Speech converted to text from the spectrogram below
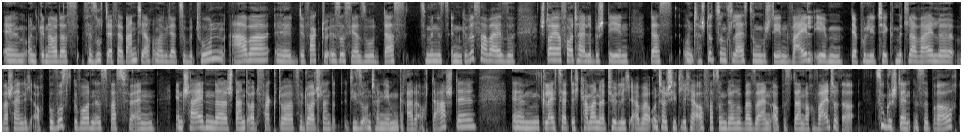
Ähm, und genau das versucht der Verband ja auch immer wieder zu betonen. Aber äh, de facto ist es ja so, dass zumindest in gewisser Weise Steuervorteile bestehen, dass Unterstützungsleistungen bestehen, weil eben der Politik mittlerweile wahrscheinlich auch bewusst geworden ist, was für ein entscheidender Standortfaktor für Deutschland diese Unternehmen gerade auch darstellen. Ähm, gleichzeitig kann man natürlich aber unterschiedlicher Auffassung darüber sein, ob es da noch weitere Zugeständnisse braucht.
